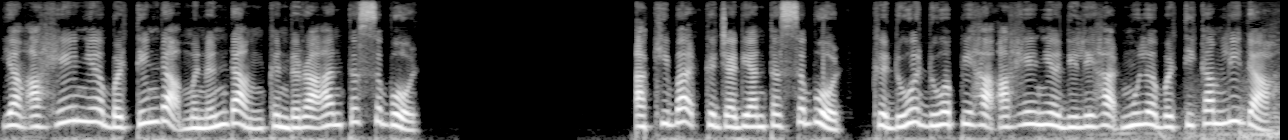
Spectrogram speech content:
yang akhirnya bertindak menendang kenderaan tersebut. Akibat kejadian tersebut, kedua-dua pihak akhirnya dilihat mula bertikam lidah.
